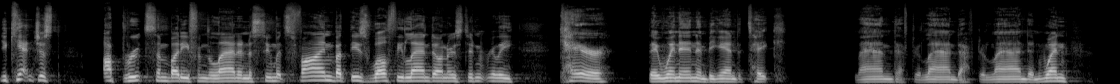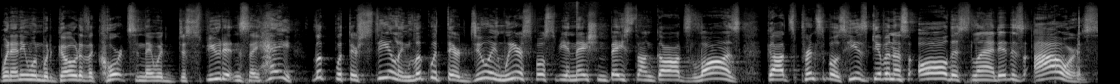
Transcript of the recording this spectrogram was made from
You can't just uproot somebody from the land and assume it's fine, but these wealthy landowners didn't really care. They went in and began to take land after land after land. And when when anyone would go to the courts and they would dispute it and say, hey, look what they're stealing, look what they're doing. We are supposed to be a nation based on God's laws, God's principles. He has given us all this land, it is ours.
